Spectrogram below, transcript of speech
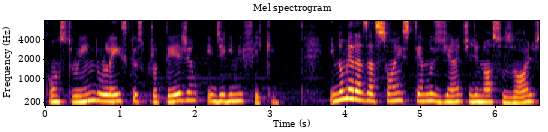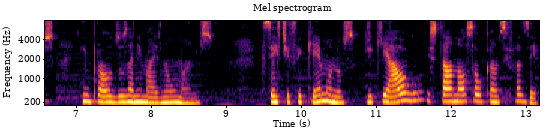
construindo leis que os protejam e dignifiquem. Inúmeras ações temos diante de nossos olhos em prol dos animais não humanos. Certifiquemo-nos de que algo está ao nosso alcance fazer,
